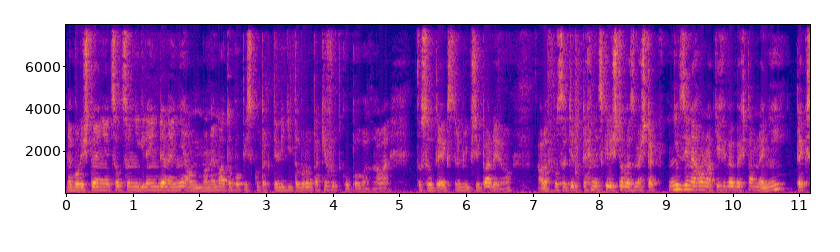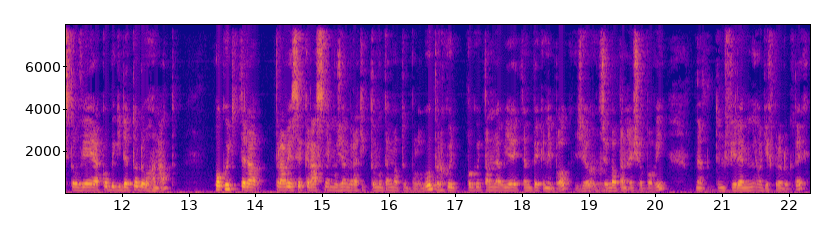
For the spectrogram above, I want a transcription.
Nebo když to je něco, co nikde jinde není a nemá to popisku, tak ty lidi to budou taky furt kupovat, ale to jsou ty extrémní případy. Jo? Ale v podstatě technicky, když to vezmeš, tak nic jiného na těch webech tam není, textově, jakoby kde to dohnat. Pokud teda právě se krásně můžeme vrátit k tomu tématu blogu, pokud, pokud tam neudělají ten pěkný blog, že jo? Mm-hmm. třeba ten e-shopový, ten firemní o těch produktech,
